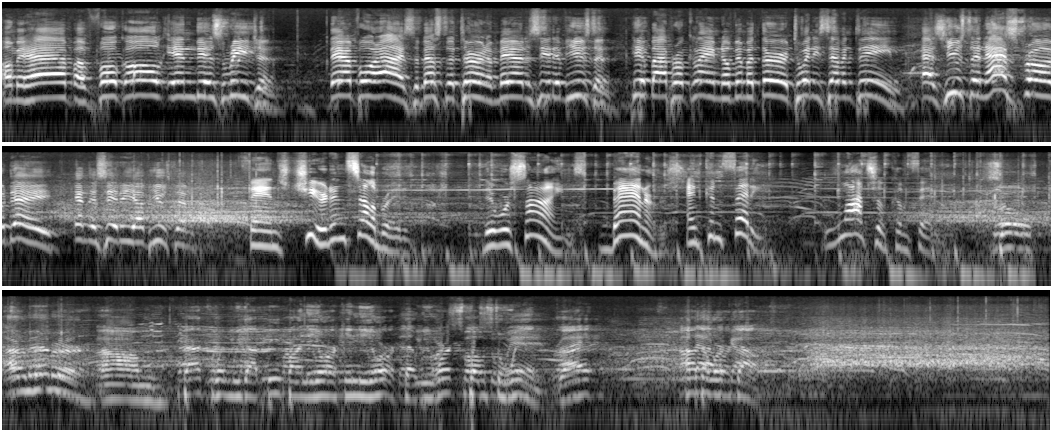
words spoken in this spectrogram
on behalf of folk all in this region, Therefore, I, Sylvester Turner, Mayor of the City of Houston, hereby proclaim November 3rd, 2017 as Houston Astro Day in the city of Houston. Fans cheered and celebrated. There were signs, banners, and confetti. Lots of confetti. So I remember um, back when we got beat by New York in New York that we weren't supposed to win, right? How'd that work out?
